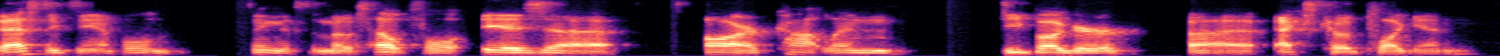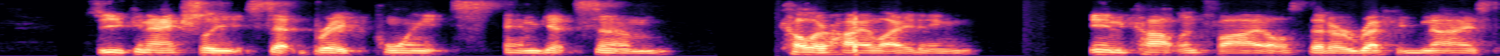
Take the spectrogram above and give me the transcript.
best example, thing that's the most helpful, is uh, our Kotlin debugger uh, Xcode plugin. So you can actually set breakpoints and get some color highlighting in Kotlin files that are recognized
